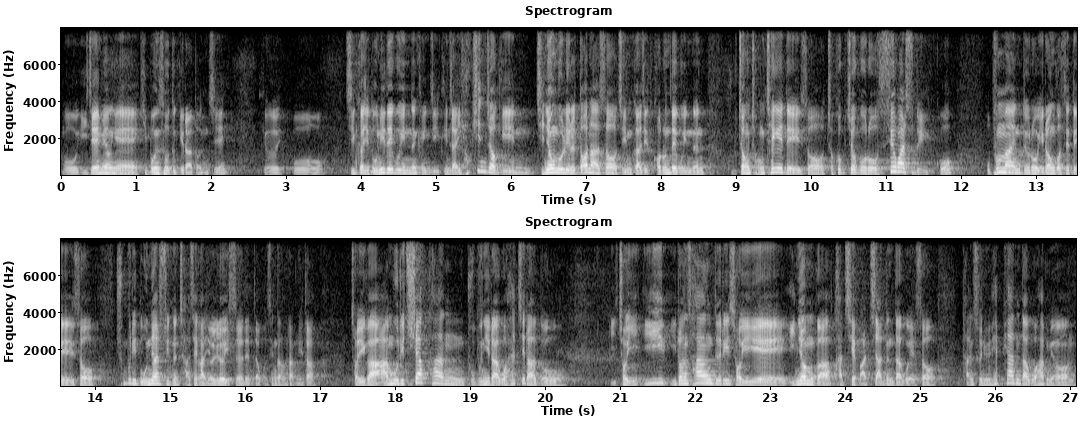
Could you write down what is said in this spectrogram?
뭐 이재명의 기본소득이라든지 그뭐 지금까지 논의되고 있는 굉장히, 굉장히 혁신적인 진영 논리를 떠나서 지금까지 거론되고 있는 국정 정책에 대해서 적극적으로 수용할 수도 있고 오픈마인드로 이런 것에 대해서 충분히 논의할 수 있는 자세가 열려 있어야 된다고 생각을 합니다. 저희가 아무리 취약한 부분이라고 할지라도 이, 저희 이, 이런 사항들이 저희의 이념과 가치에 맞지 않는다고 해서 단순히 회피한다고 하면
